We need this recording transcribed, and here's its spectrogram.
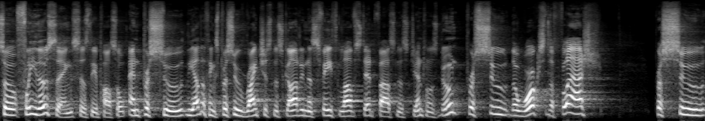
So flee those things, says the apostle, and pursue the other things. Pursue righteousness, godliness, faith, love, steadfastness, gentleness. Don't pursue the works of the flesh, pursue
